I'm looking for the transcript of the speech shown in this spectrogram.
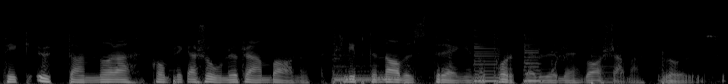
fick utan några komplikationer fram barnet, klippte navelsträngen och torkade det med varsamma rörelser.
